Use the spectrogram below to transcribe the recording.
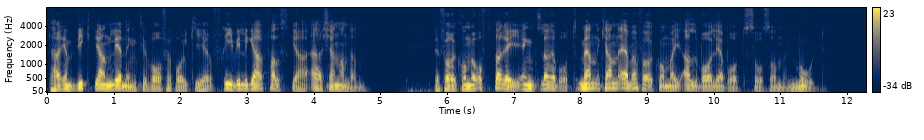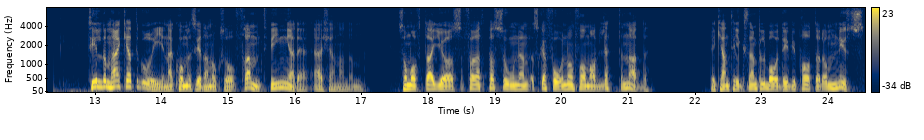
Det här är en viktig anledning till varför folk ger frivilliga falska erkännanden. Det förekommer oftare i enklare brott, men kan även förekomma i allvarliga brott såsom mord. Till de här kategorierna kommer sedan också framtvingade erkännanden, som ofta görs för att personen ska få någon form av lättnad. Det kan till exempel vara det vi pratade om nyss,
